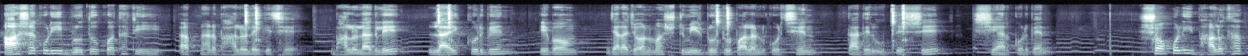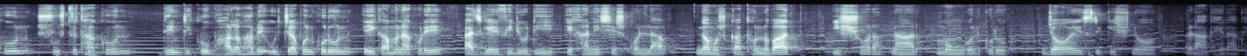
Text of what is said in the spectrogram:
আশা করি ব্রত কথাটি আপনার ভালো লেগেছে। ভালো লাগলে লাইক করবেন এবং যারা জন্মাষ্টমীর ব্রত পালন করছেন, তাদের উদ্দেশ্যে শেয়ার করবেন। সকলেই ভালো থাকুন, সুস্থ থাকুন, দিনটি খুব ভালোভাবে উদযাপন করুন। এই কামনা করে আজকের ভিডিওটি এখানেই শেষ করলাম। নমস্কার, ধন্যবাদ। ঈশ্বর আপনার মঙ্গল করুক। জয় শ্রীকৃষ্ণ। রাধে রাধে।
